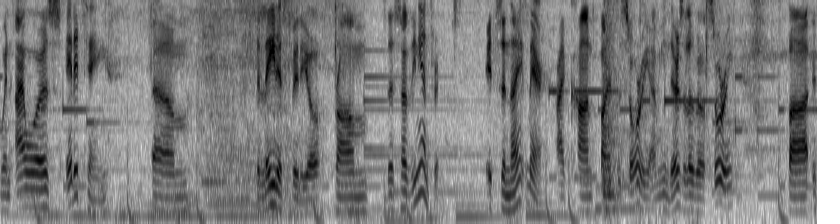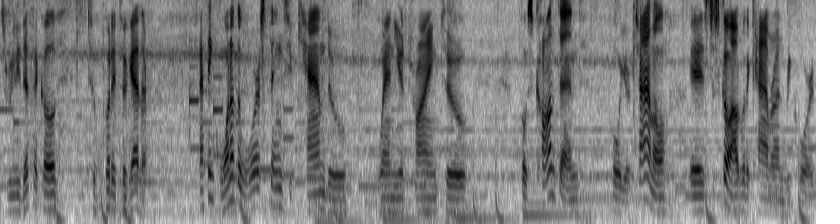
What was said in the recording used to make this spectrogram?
when I was editing um, the latest video from the Sardinian trip. It's a nightmare. I can't find the story. I mean, there's a little bit of story, but it's really difficult to put it together. I think one of the worst things you can do when you're trying to post content for your channel is just go out with a camera and record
